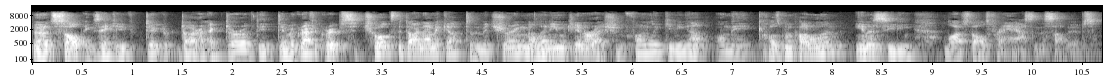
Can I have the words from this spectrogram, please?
Bernard Salt, Executive Director of the Demographic Groups, chalks the dynamic up to the maturing millennial generation finally giving up on their cosmopolitan inner city lifestyles for a house in the suburbs.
